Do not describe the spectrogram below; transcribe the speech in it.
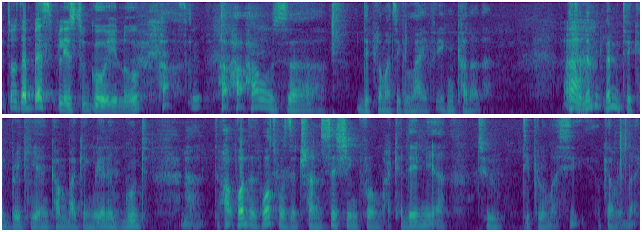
It was the best place to go, you know. How, so, how, how was uh, diplomatic life in Canada? Actually, ah. let, me, let me take a break here and come back and get a good what, what was the transition from academia to diplomacy coming back?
